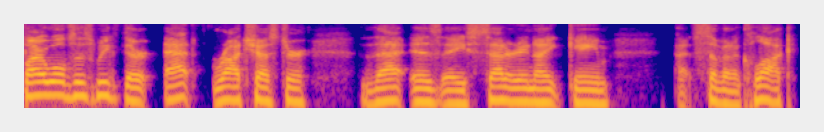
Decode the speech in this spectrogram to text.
Firewolves this week they're at Rochester. That is a Saturday night game at seven o'clock.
